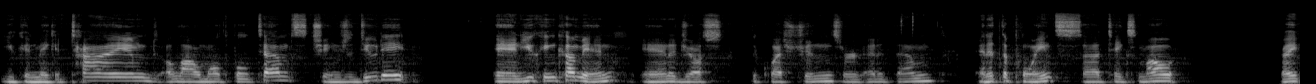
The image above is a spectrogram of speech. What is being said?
You can make it timed, allow multiple attempts, change the due date, and you can come in and adjust the questions or edit them edit the points, uh, take some out, right?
